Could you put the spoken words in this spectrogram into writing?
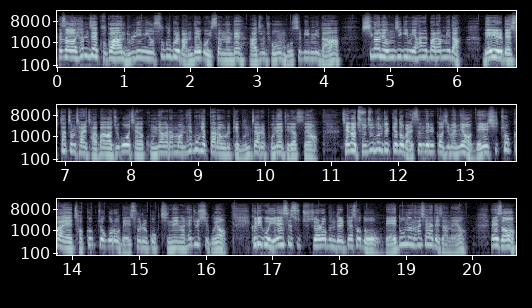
그래서 현재 구간 눌림 이후 수급을 만들고 있었는데 아주 좋은 모습입니다. 시간의 움직임이 활발합니다. 내일 매수 타점 잘 잡아가지고 제가 공략을 한번 해보겠다라고 이렇게 문자를 보내드렸어요. 제가 주주분들께도 말씀드릴 거지만요. 내일 시초가에 적극적으로 매수를 꼭 진행을 해주시고요. 그리고 이렌시스 주주 여러분들께서도 매도는 하셔야 되잖아요. 그래서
